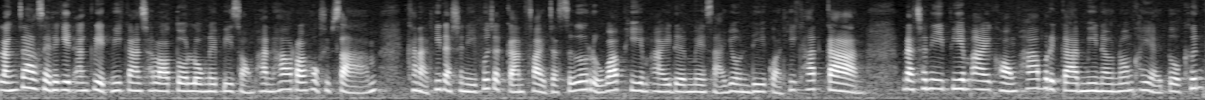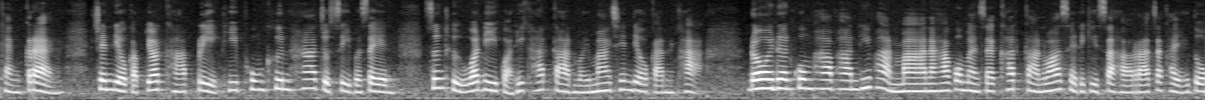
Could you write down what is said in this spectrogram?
หลังจากเศรษฐกิจอังกฤษมีการชะลอตัวลงในปี 2563 ขณะที่ดัชนีผู้จัดการฝ่ายจัดซื้อหรือว่า PMI เดือนเมษายนดีกว่าที่คาดการณ์ดัชนี PMI ของภาคบริการมีแนวโน้มขยายตัวขึ้นแข็งแกร่ง เช่นเดียวกับยอดค้าปลีกที่พุ่งขึ้น 5.4%ซึ่งถือว่าดีกว่าที่คาดการณ์ไว้มากเช่นเดียวกันค่ะโดยเดือนกุมภาพันธ์ที่ผ่านมานะคะโกลแมนแซกคาดการณ์ว่าเศรษฐกิจสหรัฐจะขยายตัว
